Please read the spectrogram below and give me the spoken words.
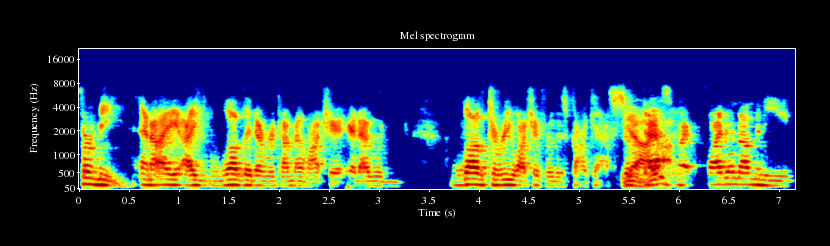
for me, and I, I love it every time I watch it, and I would love to rewatch it for this podcast. So Yeah, that I- is my final nominee,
